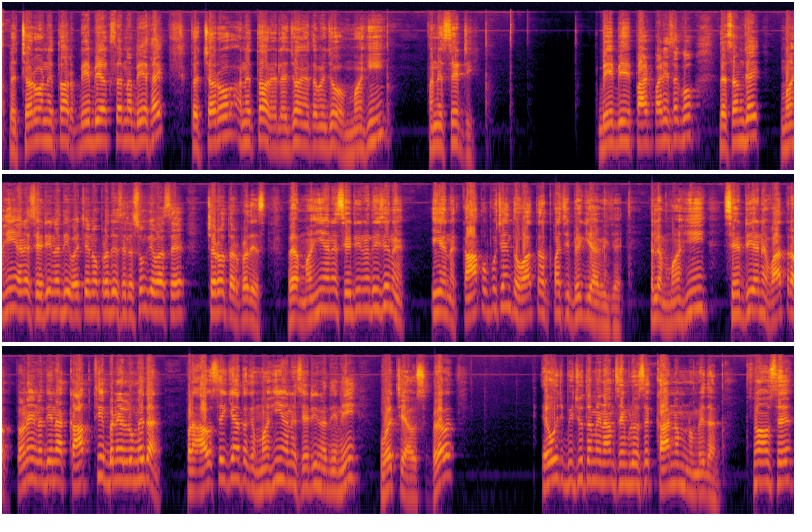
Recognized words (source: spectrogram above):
એટલે ચરો અને તર, બે બે અક્ષરના બે થાય. તો ચરો અને તર, એટલે જો અહીંયા તમે જો મહી અને શેઠી બે બે પાર્ટ પાડી શકો. એટલે સમજાય, મહી અને શેઢી નદી વચ્ચેનો પ્રદેશ એટલે શું કહેવાશે? ચરોતર પ્રદેશ. હવે મહી અને સેઢી નદી છે ને એ અને કાપ પૂછાય ને તો વાતરક પાછી ભેગી આવી જાય. એટલે મહી, શેઢી અને વાત્રક ત્રણેય નદીના કાપથી બનેલું મેદાન. પણ આવશે ક્યાં? તો કે મહી અને શેઢી નદીની વચ્ચે આવશે. બરાબર? એવું જ બીજું તમે નામ સાંભળ્યું હશે, કાનમનું મેદાન. શું આવશે?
